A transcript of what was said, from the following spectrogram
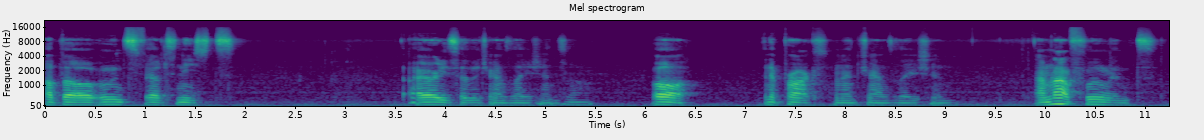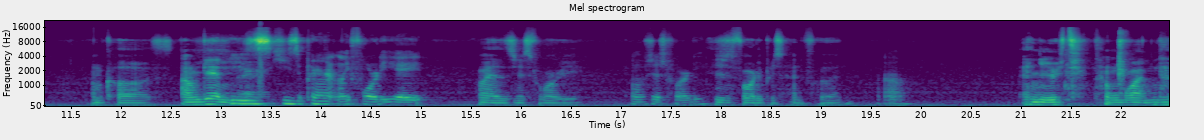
aber uns fehlt nichts. I already said the translation, so. Oh, an approximate translation. I'm not fluent. I'm close. I'm getting he's he's apparently forty eight. there. Well, it's just 40. Oh, it's just forty. He's just 40% fluent. Oh. And you're the one.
